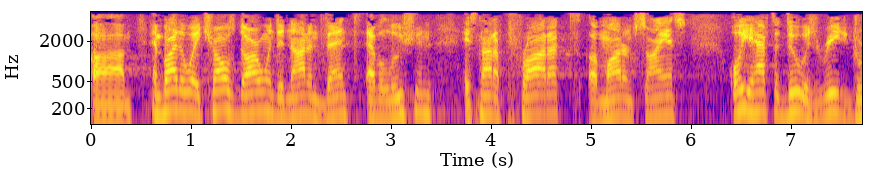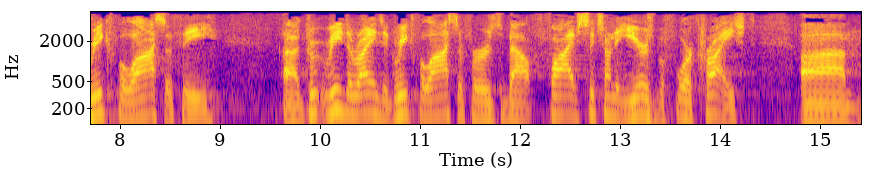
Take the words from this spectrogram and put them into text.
Um, and by the way, Charles Darwin did not invent evolution. It's not a product of modern science. All you have to do is read Greek philosophy, uh, read the writings of Greek philosophers about five, six hundred years before Christ. Um,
